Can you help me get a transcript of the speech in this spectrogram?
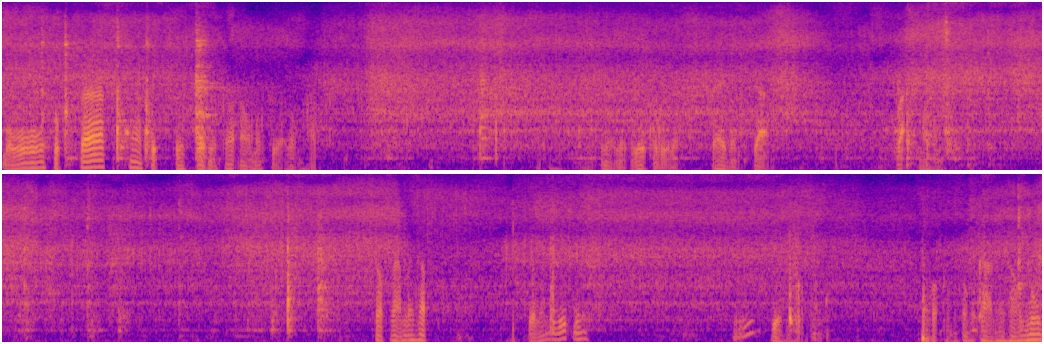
หมูสุกสักห้าสิบเปอร์เซ็นต์ก็เอามะเขือลงครับ เนี่ยเล็กๆพอดีเลยได้หนึ่งจานประมาณชอบน้ำไหมครับ เดี๋ยวน้ำไปนิดนึงเดี๋ยวเพราะผมต้องการให้เขานุ่ม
